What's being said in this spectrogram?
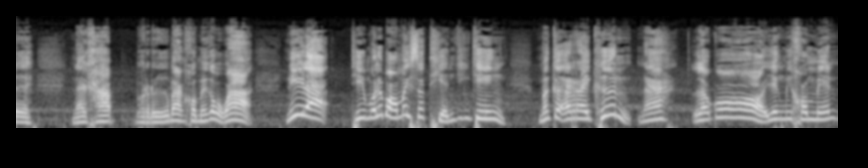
เลยนะครับ หรือบางคอมเมนต์ก็บอกว่า นี่แหละ ทีมวอลเลย์บอลไม่เสถียรจริง ๆ มันเกิดอะไรขึ้นนะ แล้วก็ยังมีคอมเมนต์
